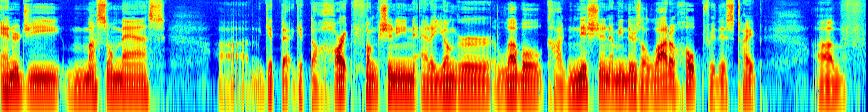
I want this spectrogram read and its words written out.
energy, muscle mass, um, get the get the heart functioning at a younger level, cognition. I mean, there's a lot of hope for this type of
